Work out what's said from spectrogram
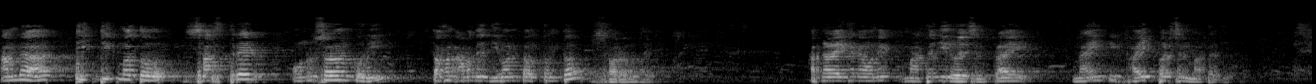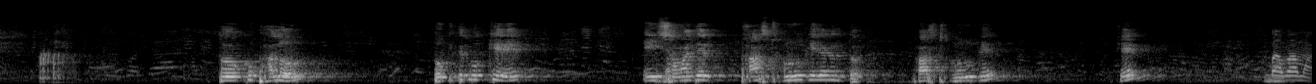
আমরা ঠিক ঠিক মতো শাস্ত্রের অনুসরণ করি, তখন আমাদের জীবনটা অত্যন্ত সরল হয়। আপনারা এখানে অনেক মাতাজি রয়েছেন, প্রায় নাইনটি ফাইভ পার্সেন্ট মাতাজি। তো খুব ভালো। প্রকৃতপক্ষে এই সমাজের ফার্স্ট গুরুকে জানেন তো? ফার্স্ট গুরুকে? কে? বাবা মা।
